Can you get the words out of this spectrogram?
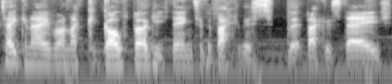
taken over on like a golf buggy thing to the back of this the back of the stage.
